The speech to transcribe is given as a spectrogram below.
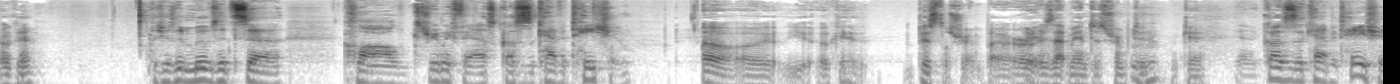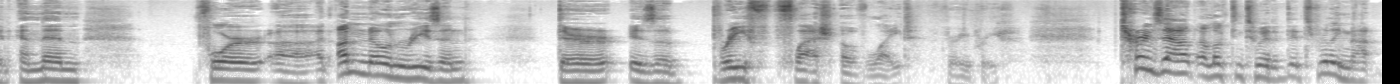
okay. which is it moves its uh, claw extremely fast, causes a cavitation. Oh, oh okay. Pistol shrimp, uh, or Yeah. is that mantis shrimp too? Okay. Yeah, it causes a cavitation, and then for uh, an unknown reason, there is a brief flash of light, very brief. Turns out, I looked into it; it's really not.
